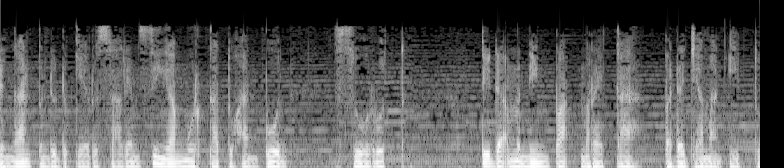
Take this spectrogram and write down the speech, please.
dengan penduduk Yerusalem sehingga murka Tuhan pun surut tidak menimpa mereka pada zaman itu.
